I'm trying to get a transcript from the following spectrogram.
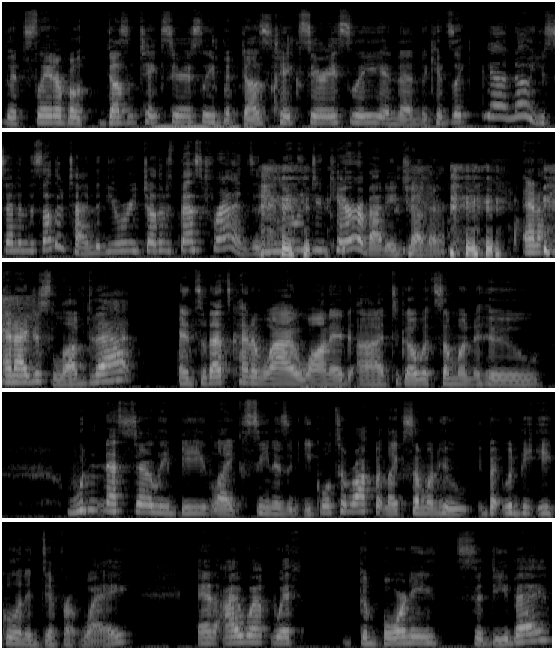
That Slater both doesn't take seriously, but does take seriously, and then the kid's like, "Yeah, no, you said in this other time that you were each other's best friends, and you really do care about each other." and and I just loved that, and so that's kind of why I wanted uh, to go with someone who wouldn't necessarily be like seen as an equal to Rock, but like someone who but would be equal in a different way. And I went with Gabourey Sidibe,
